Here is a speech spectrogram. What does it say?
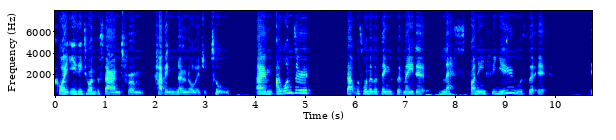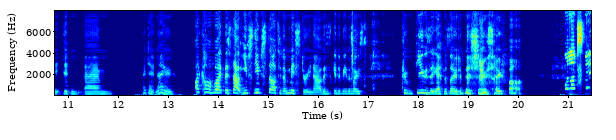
quite easy to understand from having no knowledge at all. Um, I wonder if that was one of the things that made it less funny for you, was that it it didn't. Um, I don't know. I can't work this out. You've you've started a mystery now. This is going to be the most confusing episode of this show so far. Well, I've spoken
